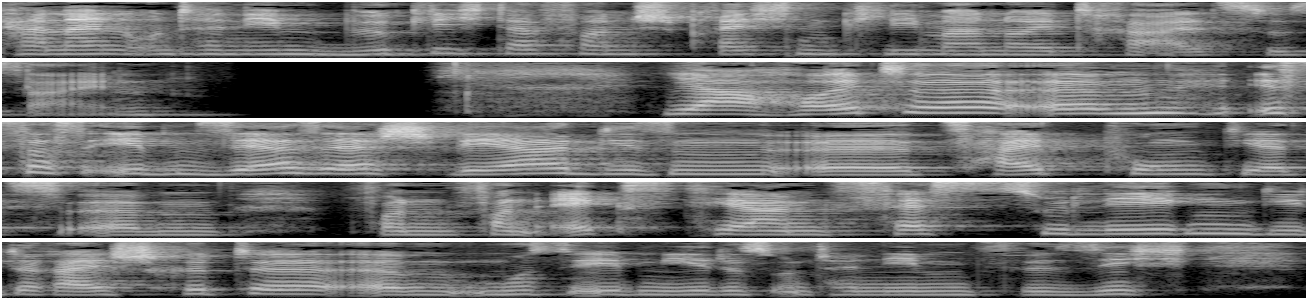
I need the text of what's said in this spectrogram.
kann ein Unternehmen wirklich davon sprechen, klimaneutral zu sein? Ja, heute ähm, ist das eben sehr, sehr schwer, diesen äh, Zeitpunkt jetzt ähm, von, von extern festzulegen. Die drei Schritte ähm, muss eben jedes Unternehmen für sich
